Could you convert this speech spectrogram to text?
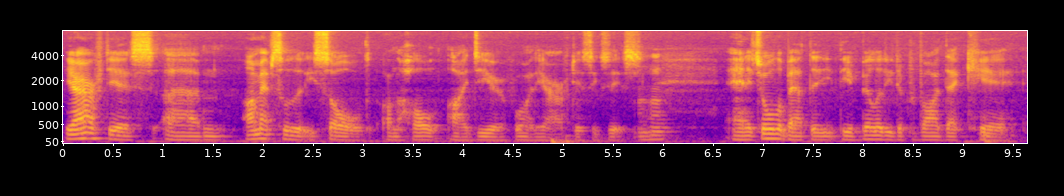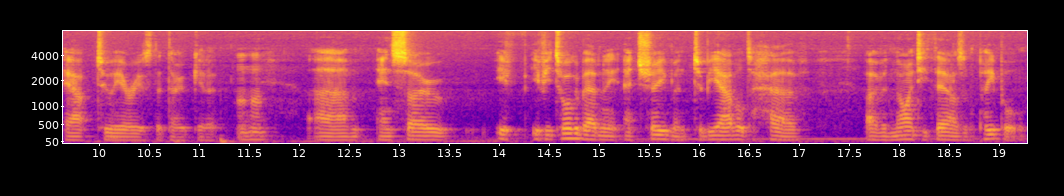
the RFDS, um, I'm absolutely sold on the whole idea of why the RFDS exists. Mhm. And it's all about the, the ability to provide that care out to areas that don't get it. Mm-hmm. Um, and so, if, if you talk about an achievement, to be able to have over 90,000 people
